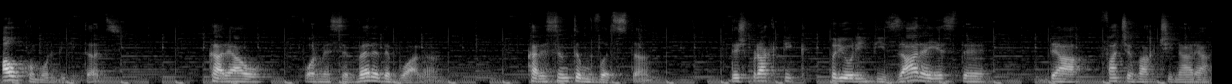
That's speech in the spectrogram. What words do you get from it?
au comorbidități, care au forme severe de boală, care sunt în vârstă. Deci, practic, prioritizarea este de a face vaccinarea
